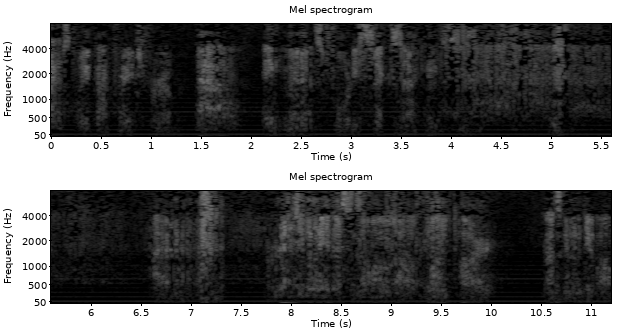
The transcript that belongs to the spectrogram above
last week I preached for about 8 minutes, 46 seconds. I, uh, originally, this is all about one part. I was going to do all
